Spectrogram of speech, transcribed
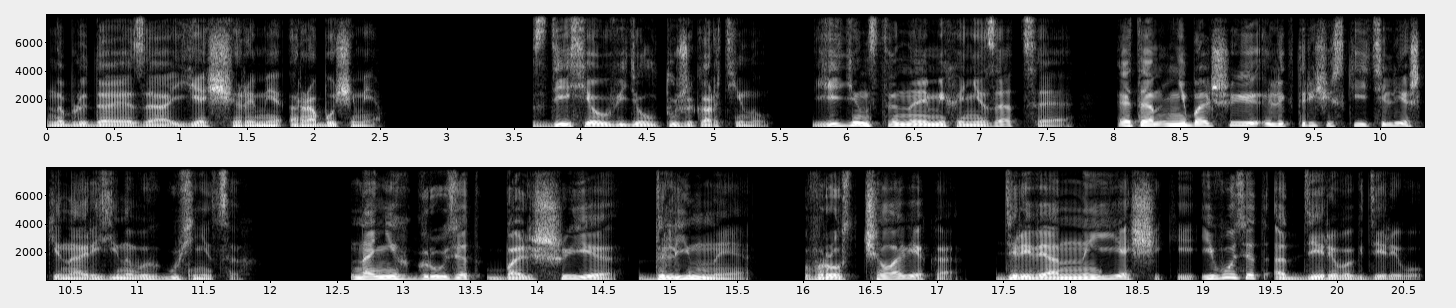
наблюдая за ящерами рабочими. Здесь я увидел ту же картину. Единственная механизация – это небольшие электрические тележки на резиновых гусеницах. На них грузят большие, длинные, в рост человека, деревянные ящики и возят от дерева к дереву.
